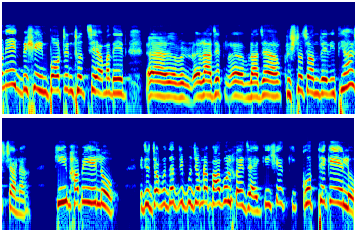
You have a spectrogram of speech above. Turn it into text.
অনেক বেশি ইম্পর্টেন্ট হচ্ছে আমাদের রাজা রাজা কৃষ্ণচন্দ্রের ইতিহাস জানা। কীভাবে এলো? এই যে জগদ্ধাত্রী পুজো আমরা পাগল হয়ে যাই কি থেকে এলো?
